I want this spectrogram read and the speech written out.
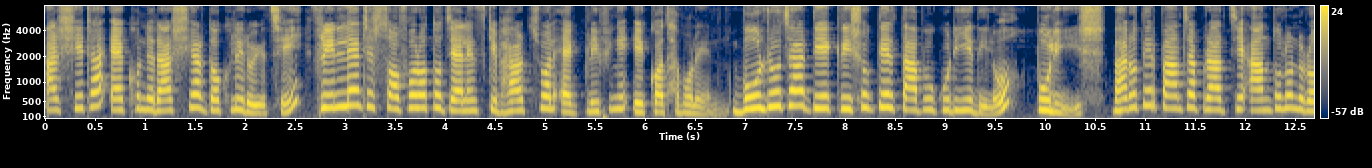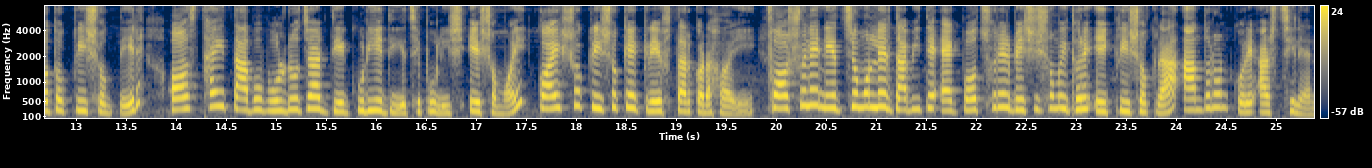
আর সেটা এখন রাশিয়ার দখলে রয়েছে। ফিনল্যান্ড সফরত জেলেন্সকি ভার্চুয়াল এক ব্রিফিংয়ে এ কথা বলেন। বুলডোজার দিয়ে কৃষকদের তাঁবু গুড়িয়ে দিল পুলিশ। ভারতের পাঞ্জাব রাজ্যে আন্দোলনরত কৃষকদের অস্থায়ী তাঁবু বুলডোজার দিয়ে গুড়িয়ে দিয়েছে পুলিশ। এ সময় কয়েকশো কৃষককে গ্রেফতার করা হয়। ফসলে ন্যায্য মূল্যের দাবিতে এক বছরের বেশি সময় ধরে এই কৃষকরা আন্দোলন করে আসছিলেন।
